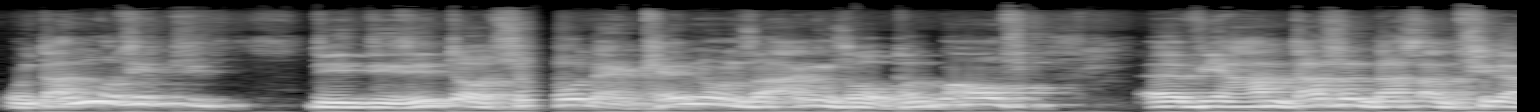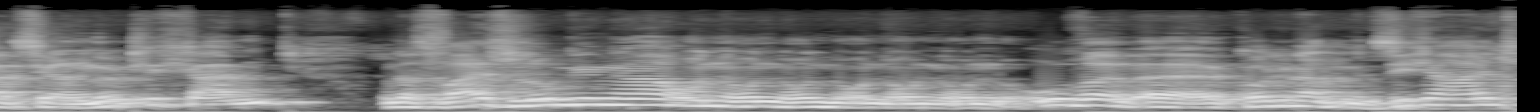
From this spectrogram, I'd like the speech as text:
Und dann muss ich die, die, die Situation erkennen und sagen, so, pass mal auf, äh, wir haben das und das an finanziellen Möglichkeiten. Und das weiß Lunginger und, und, und, und, und, und Uwe äh, mit Sicherheit.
